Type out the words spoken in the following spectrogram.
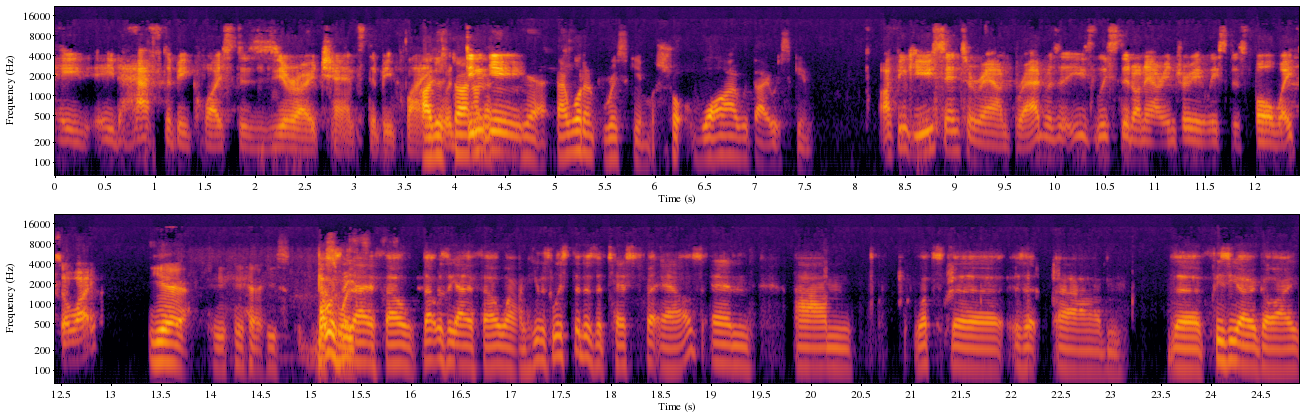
he he'd have to be close to zero chance to be playing. I just don't Didn't you? Yeah, they wouldn't risk him. Why would they risk him? I think you sent around Brad. Was it he's listed on our injury list as four weeks away? Yeah, yeah. He's that was week. the AFL. That was the AFL one. He was listed as a test for ours, and um, what's the is it um, the physio guy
